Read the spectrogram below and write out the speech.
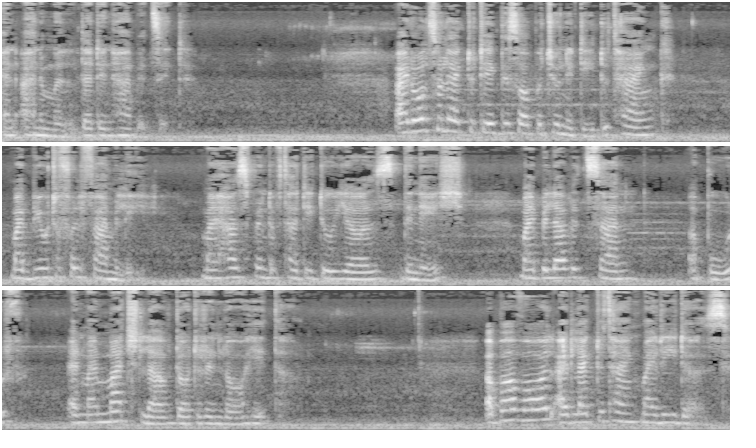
and animal that inhabits it. I'd also like to take this opportunity to thank my beautiful family, my husband of 32 years, Dinesh, my beloved son, Apurv, and my much-loved daughter-in-law, Heta. Above all, I'd like to thank my readers,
